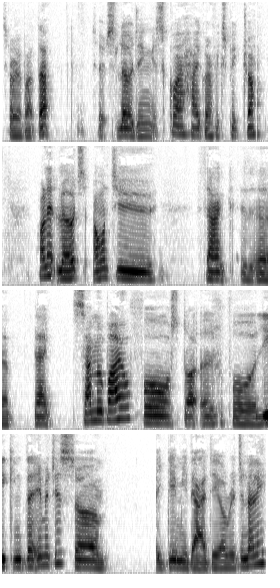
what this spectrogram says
Sorry about that. So it's loading. It's quite a high graphics picture. While it loads, I want to thank uh, like Sammobile for start, uh, for leaking the images. So um, it gave me the idea originally.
